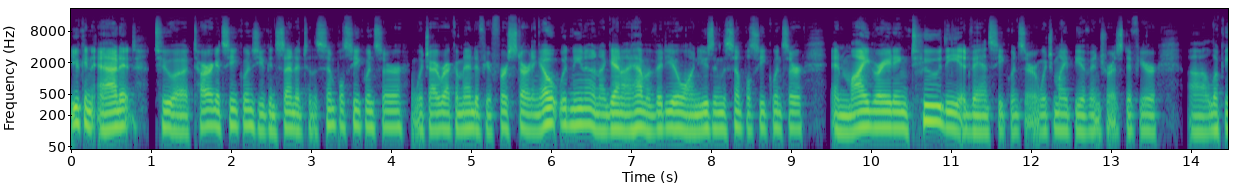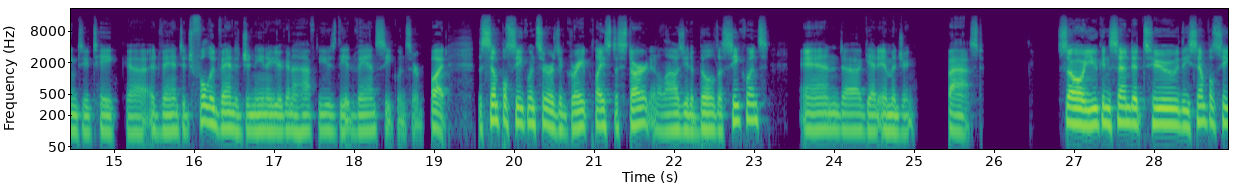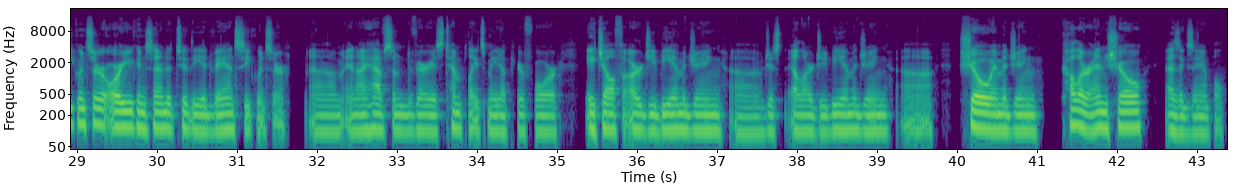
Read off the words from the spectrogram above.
You can add it to a target sequence. You can send it to the simple sequencer, which I recommend if you're first starting out with Nina. And again, I have a video on using the simple sequencer and migrating to the advanced sequencer, which might be of interest. If you're uh, looking to take uh, advantage, full advantage of Nina, you're going to have to use the advanced sequencer. But the simple sequencer is a great place to start. It allows you to build a sequence and uh, get imaging fast. So you can send it to the simple sequencer or you can send it to the advanced sequencer. Um, and I have some various templates made up here for H-alpha RGB imaging, uh, just LRGB imaging, uh, show imaging, color and show as example.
